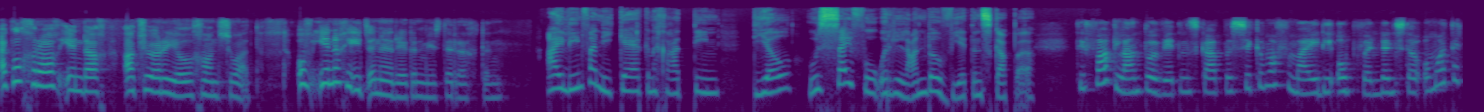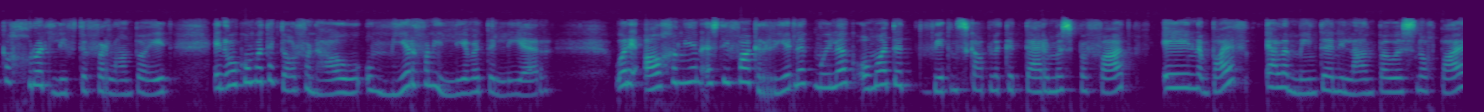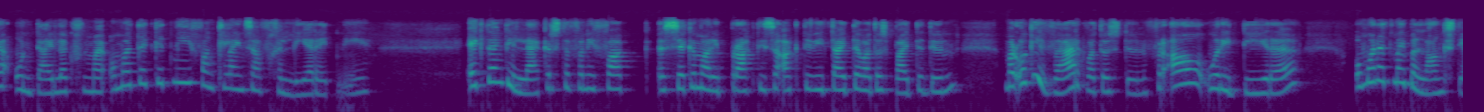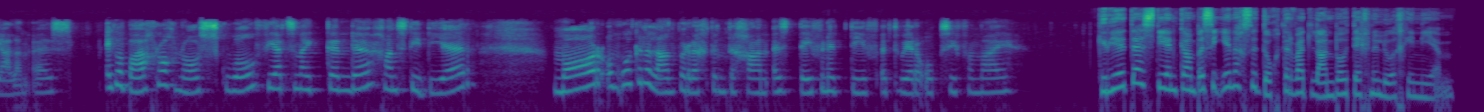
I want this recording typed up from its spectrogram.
Ek wil graag eendag aktuariël gaan swat of enigiets in 'n rekenmeester rigting. Eileen van die kerk in graad 10 deel hoe sy voel oor landbouwetenskappe. Die vak landbouwetenskap is seker maar vir my die opwindendste omdat ek 'n groot liefde vir landbou het en ook omdat ek daarvan hou om meer van die lewe te leer. Oor die algemeen is die vak redelik moeilik omdat dit wetenskaplike terme bevat en baie elemente in die landbou is nog baie onduidelik vir my omdat ek dit nie van kleins af geleer het nie. Ek dink die lekkerste van die vak is seker maar die praktiese aktiwiteite wat ons buite doen maar ook die werk wat ons doen, veral oor die diere, omdat dit my belangstelling is. Ek wil baie graag na skool veeartsenykunde gaan studeer, maar om ook in 'n landberigting te gaan is definitief 'n tweede opsie vir my. Greta Steenkamp is die enigste dogter wat landboutegnologie neem.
